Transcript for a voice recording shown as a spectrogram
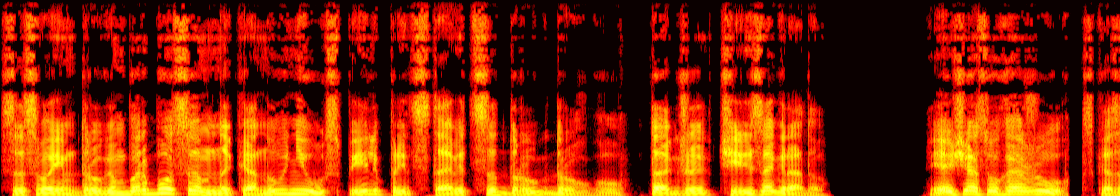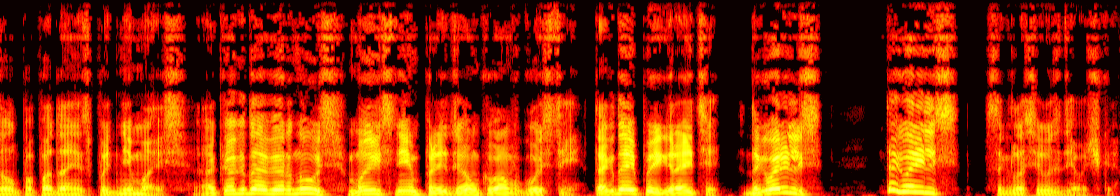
со своим другом Барбосом накануне успели представиться друг другу, также через ограду. «Я сейчас ухожу», — сказал попаданец, поднимаясь. «А когда вернусь, мы с ним придем к вам в гости. Тогда и поиграйте. Договорились?» «Договорились», — согласилась девочка.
